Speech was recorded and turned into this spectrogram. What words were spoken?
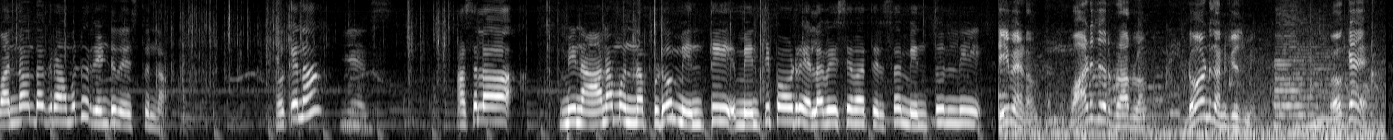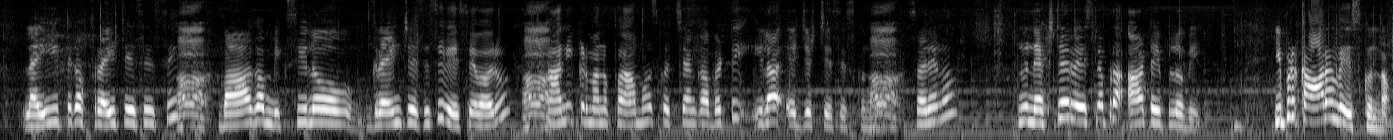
వంద వంద గ్రాములు రెండు వేస్తున్నా. ఓకేనా? అసలు మీ నాన్నమ్మ ఉన్నప్పుడు మెంతి మెంతి పౌడర్ ఎలా వేసేవారు తెలుసా? మెంతుల్ని madam what is problem don't confuse me okay లైట్గా ఫ్రై చేసేసి బాగా మిక్సీలో గ్రైండ్ చేసేసి వేసేవారు. కానీ ఇక్కడ మనం ఫామ్ హౌస్కి వచ్చాం కాబట్టి ఇలా అడ్జస్ట్ చేసేసుకుందాం సరేనా? నువ్వు నెక్స్ట్ ఇయర్ వేసినప్పుడు ఆ టైప్లో వేయి. ఇప్పుడు కారం వేసుకుందాం.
